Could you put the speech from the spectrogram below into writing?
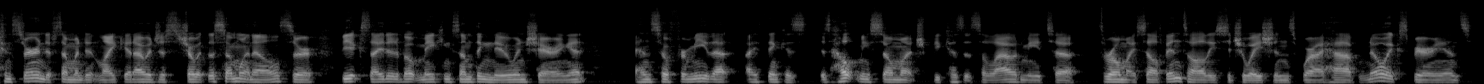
concerned if someone didn't like it. I would just show it to someone else or be excited about making something new and sharing it and so for me that i think has has helped me so much because it's allowed me to throw myself into all these situations where i have no experience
